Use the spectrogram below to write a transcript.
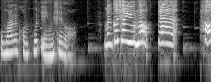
กุมะเป็นคนพูดเองไม่ใช่เหรอ มันก็ใช่อยู่หรอกแต่ท่อ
